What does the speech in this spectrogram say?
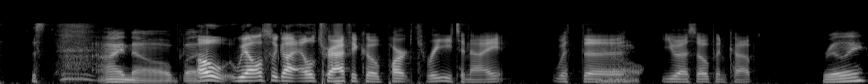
just. I know, but Oh, we also got El Trafico Part 3 tonight with the No. US Open Cup. really?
